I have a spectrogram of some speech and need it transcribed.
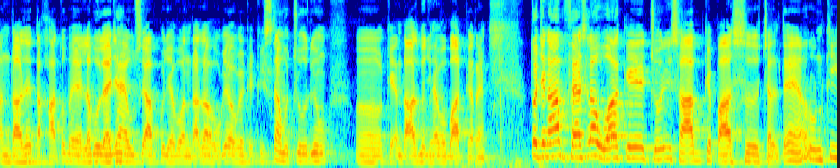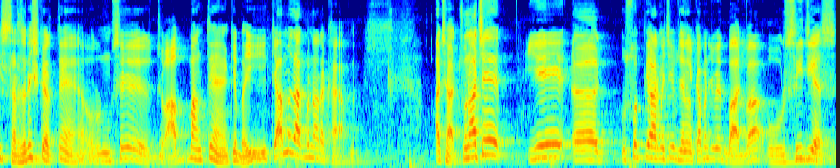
अंदाज़ तखातुब है लबो लहजा है उससे आपको जो है वो अंदाज़ा हो गया होगा कि किस तरह वो चौधरीों के अंदाज में जो है वो बात कर रहे हैं। तो जनाब, फैसला हुआ कि चोरी साहब के पास चलते हैं और उनकी सरजनिश करते हैं और उनसे जवाब मांगते हैं कि भाई, ये क्या मज़ाक बना रखा है आपने? अच्छा चुनाचे ये उस वक्त के army chief general Qamar Javed Bajwa और C G S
